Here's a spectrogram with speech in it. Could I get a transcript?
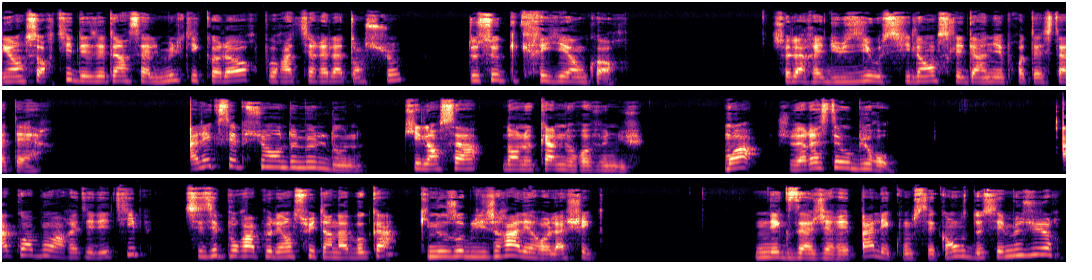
et en sortit des étincelles multicolores pour attirer l'attention de ceux qui criaient encore. Cela réduisit au silence les derniers protestataires. À l'exception de Muldoon, qui lança dans le calme revenu. Moi, je vais rester au bureau. À quoi bon arrêter les types si c'est pour appeler ensuite un avocat qui nous obligera à les relâcher? N'exagérez pas les conséquences de ces mesures.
